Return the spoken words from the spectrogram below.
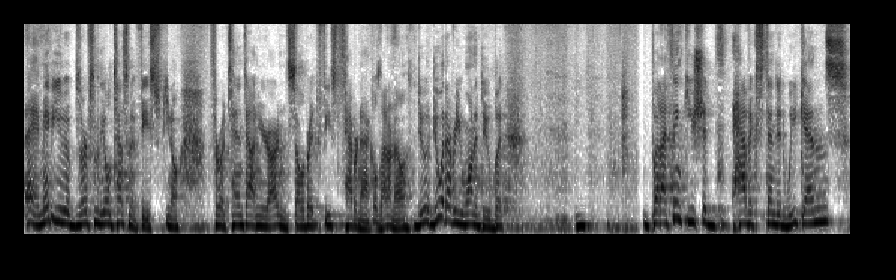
Hey, maybe you observe some of the Old Testament feasts, you know, throw a tent out in your yard and celebrate the Feast of Tabernacles. I don't know. Do, do whatever you want to do, but but I think you should have extended weekends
